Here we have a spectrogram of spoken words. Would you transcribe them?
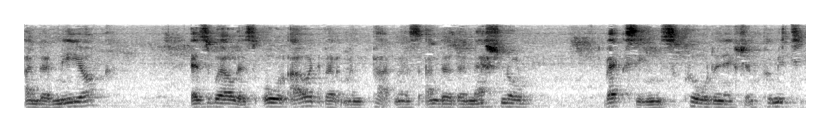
under NEOC as well as all our development partners under the National Vaccines Coordination Committee.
